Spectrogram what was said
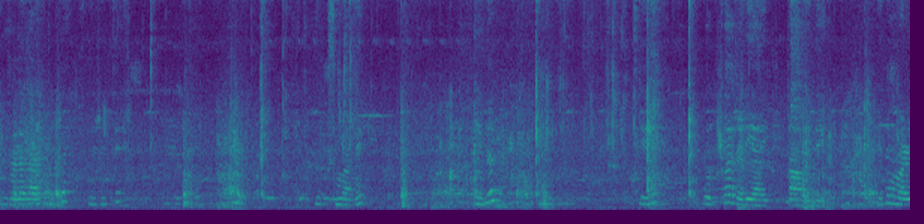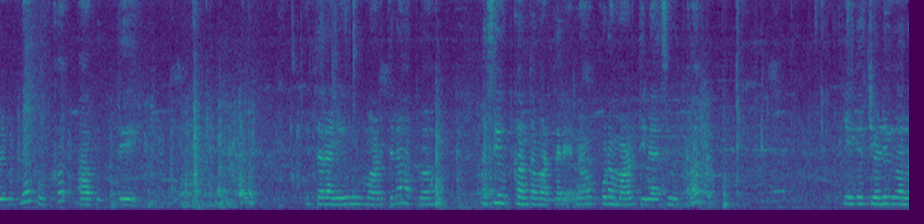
ಇದರೊಳಗೆ ಈ ರೀತಿ ಮಿಕ್ಸ್ ಮಾಡಿ. ಇದು ಈಗ ಉದ್ಕ ರೆಡಿ ಆಗ್ತಾ ಇದೆ. ಇದು ಮಳ್ಳಿಬಿಟ್ರೆ ಉದ್ಕ ಆಗುತ್ತೆ. ಥರ ನೀವು ಮಾಡ್ತೀರಾ ಅಥವಾ ಹಸಿ ಉತ್ಕ ಅಂತ ಮಾಡ್ತಾರೆ? ನಾವು ಕೂಡ ಮಾಡ್ತೀನಿ ಹಸಿ ಉತ್ಕ ಈಗ ಚಳಿಗಾಲ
